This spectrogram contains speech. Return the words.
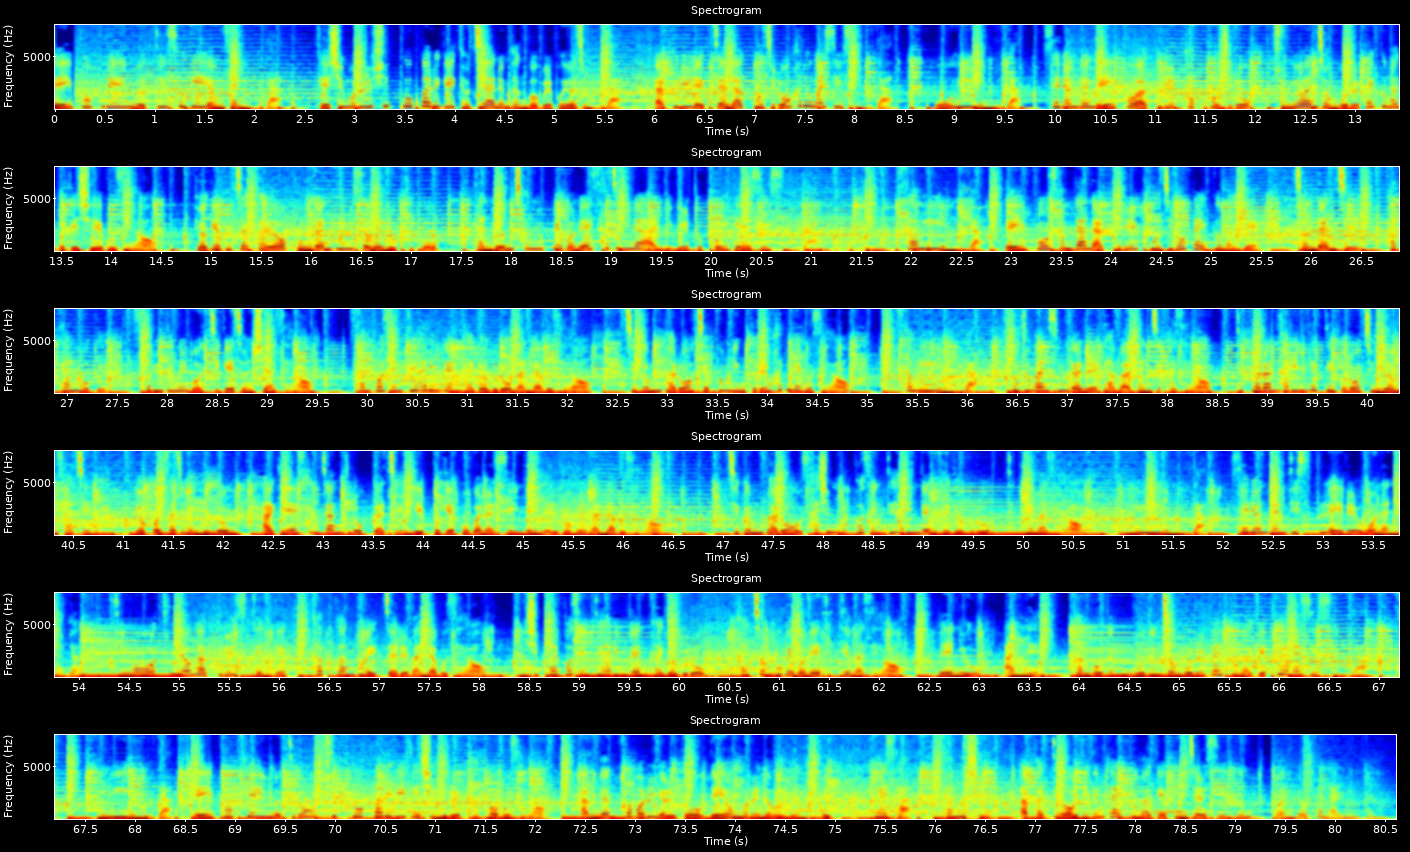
A4 프레임 노트 소개 영상입니다. 게시물을 쉽고 빠르게 교체하는 방법을 보여줍니다. 아크릴 액자나 꽂이로 활용할 수 있습니다. 5위입니다. 세련된 A4 아크릴 팝 꽂이로 중요한 정보를 깔끔하게 게시해 보세요. 벽에 부착하여 공간 효율성을 높이고 단돈 1,600원의 사진이나 알림을 돋보이게 할 수 있습니다. 4위입니다. A4 3단 아크릴 꽂이로 깔끔하게 전단지, 카탈로그, 서류 등을 멋지게 전시하세요. 3% 할인된 가격으로 만나보세요. 지금 바로 제품 링크를 확인해보세요. 3위입니다. 소중한 순간을 담아 간직하세요. 특별한 할인 혜택으로 증명사진, 여권사진은 물론 아기의 성장 기록까지 예쁘게 보관할 수 있는 앨범을 만나보세요. 지금 바로 46% 할인된 가격으로 득템하세요. 2위입니다. 세련된 디스플레이를 원한다면 디모어 투명 아크릴 스탠드 탑 광고 액자를 만나보세요. 28% 할인된 가격으로 8,900원에 득템하세요. 메뉴, 안내, 광고 등 모든 정보를 깔끔하게 표현할 수 있습니다. 1위입니다. A4 프레임 노트로 쉽고 빠르게 게시물을 바꿔보세요. 앞면 커버를 열고 내용물을 넣으면 끝. 회사, 사무실, 아파트 어디든 깔끔하게 공지할 수 있는 완벽한 알림판입니다.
